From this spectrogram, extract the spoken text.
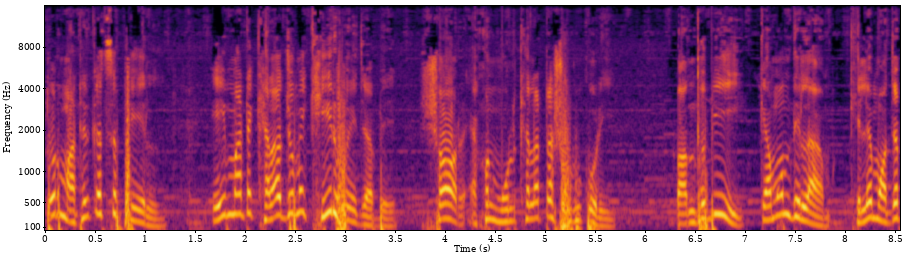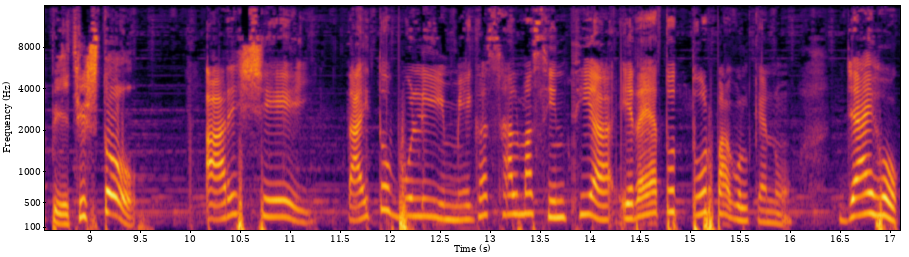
তোর মাঠের কাছে ফেল। এই মাঠে খেলা জমে ক্ষীর হয়ে যাবে। সর এখন মূল খেলাটা শুরু করি। বান্ধবী কেমন দিলাম? খেলে মজা পেয়েছিস তো? আরে সেই তাই তো বলি মেঘা সালমা সিনথিয়া এরা এত তোর পাগল কেন? যাই হোক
